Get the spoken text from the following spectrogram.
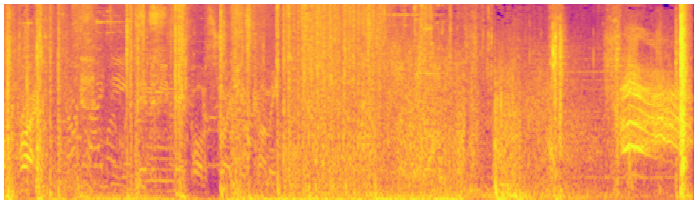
Top right. Enemy napalm strike incoming. Ah!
